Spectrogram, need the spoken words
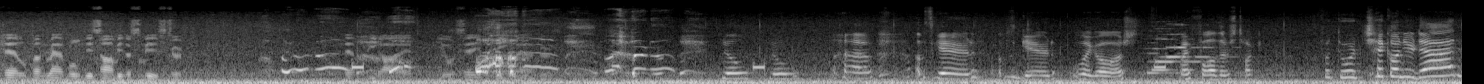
help unravel this ominous mystery. I don't know. FBI, your safety matters. No, no. I'm scared. I'm scared. Oh my gosh. My father's talking. Front door, check on your dad.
